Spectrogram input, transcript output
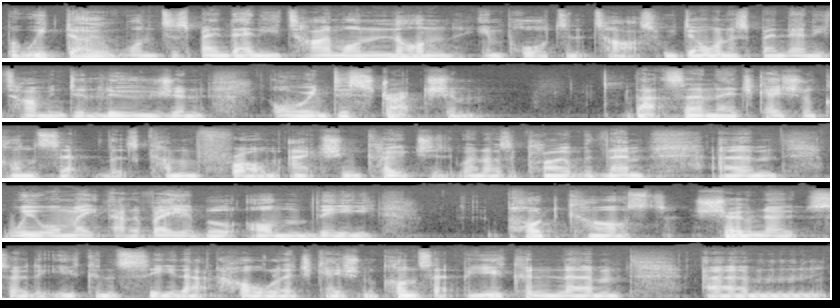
But we don't want to spend any time on non important tasks. We don't want to spend any time in delusion or in distraction that's an educational concept that's come from action coaches when i was a client with them um, we will make that available on the podcast show notes so that you can see that whole educational concept. But you can um, um,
